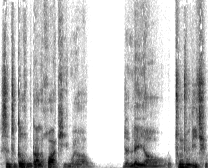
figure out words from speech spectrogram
甚至更宏大的话题，我要。人类要冲出地球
